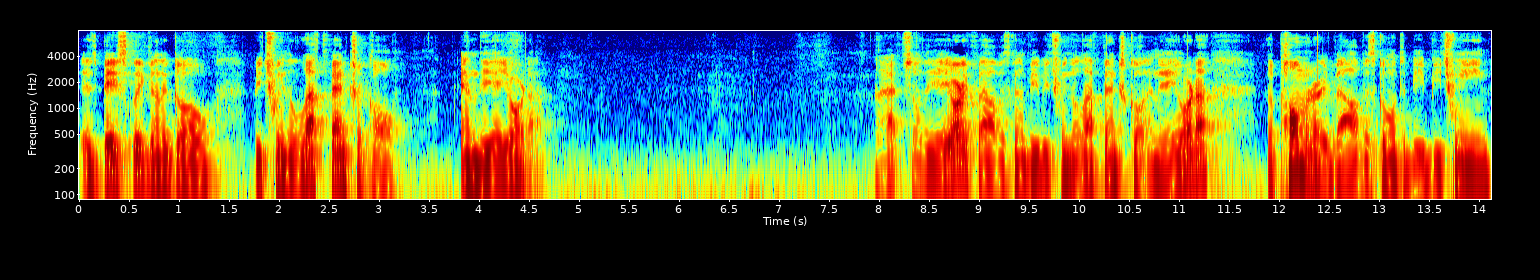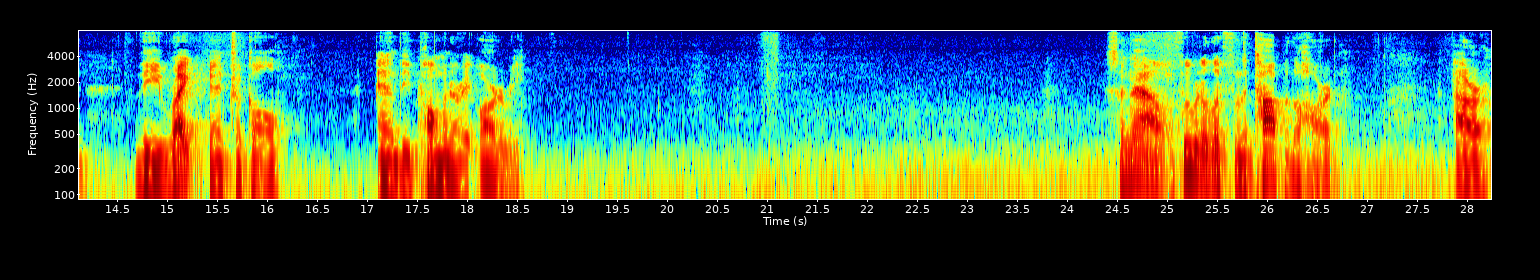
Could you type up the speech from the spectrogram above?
is basically going to go between the left ventricle and the aorta. All right, so the aortic valve is going to be between the left ventricle and the aorta. The pulmonary valve is going to be between the right ventricle and the pulmonary artery. So now, if we were to look from the top of the heart, our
